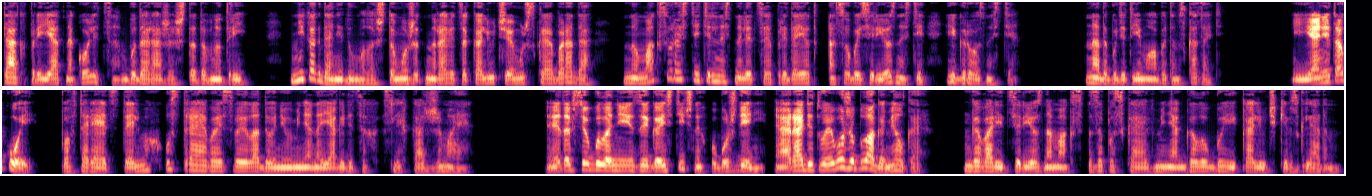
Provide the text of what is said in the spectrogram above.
Так приятно колется, будоража что-то внутри. Никогда не думала, что может нравиться колючая мужская борода, но Максу растительность на лице придает особой серьезности и грозности. Надо будет ему об этом сказать. «Я не такой», — повторяет Стельмах, устраивая свои ладони у меня на ягодицах, слегка сжимая. «Это все было не из эгоистичных побуждений, а ради твоего же блага, мелкая», — говорит серьезно Макс, запуская в меня голубые колючки взглядом.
